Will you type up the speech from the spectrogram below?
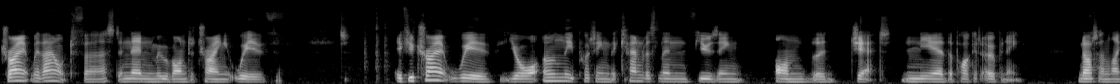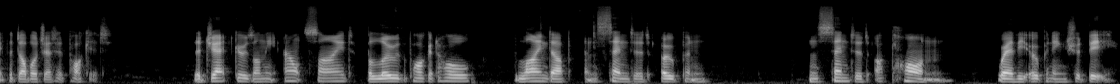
Try it without first, and then move on to trying it with. If you try it with, you're only putting the canvas linen fusing on the jet near the pocket opening, not unlike the double jetted pocket. The jet goes on the outside, below the pocket hole, lined up and centered open and centered upon where the opening should be.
